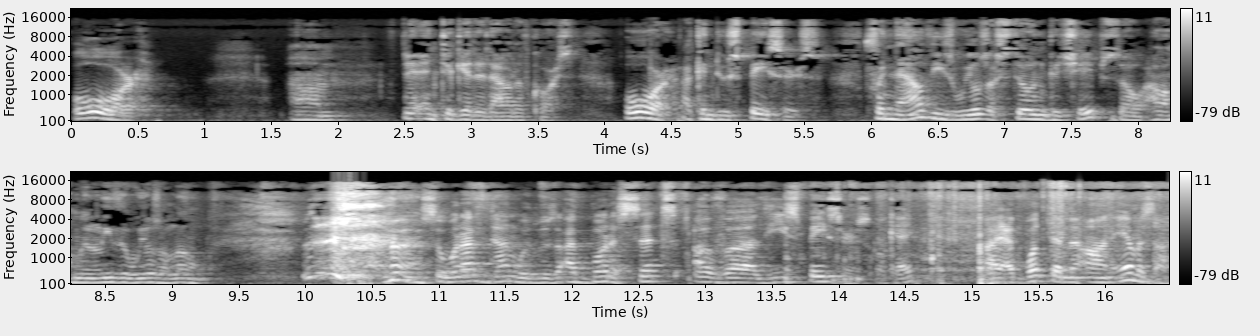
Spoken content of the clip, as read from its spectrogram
or, um, and to get it out, of course. Or I can do spacers. For now, these wheels are still in good shape, so I'm gonna leave the wheels alone. so what I've done was, was I bought a set of uh, these spacers, okay? I, I, bought them on Amazon,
